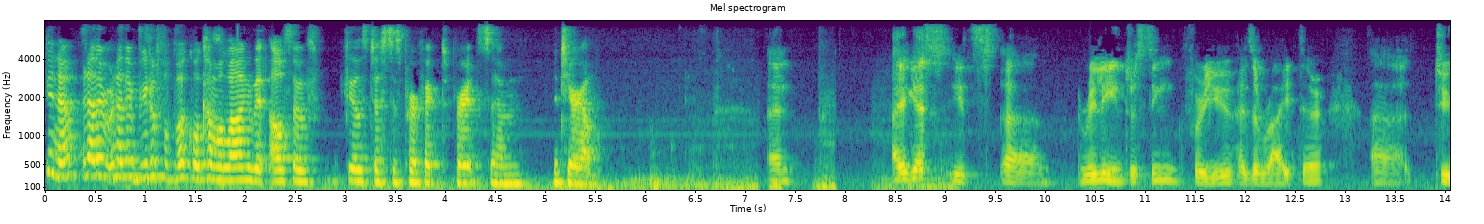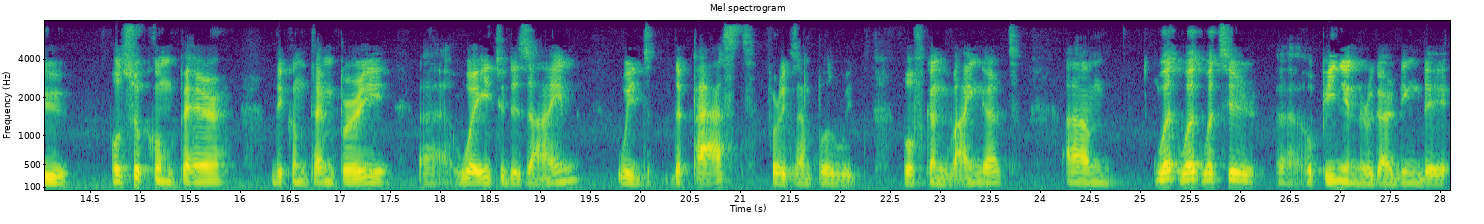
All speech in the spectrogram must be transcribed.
You know, another another beautiful book will come along that also feels just as perfect for its um, material. And I guess it's uh, really interesting for you as a writer uh, to also compare the contemporary uh, way to design with the past, for example, with Wolfgang Weingart. Um, what, what, what's your uh, opinion regarding the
